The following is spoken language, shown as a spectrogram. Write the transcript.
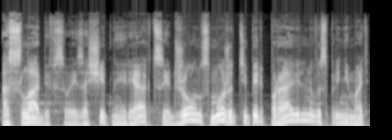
ослабив свои защитные реакции, Джонс может теперь правильно воспринимать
